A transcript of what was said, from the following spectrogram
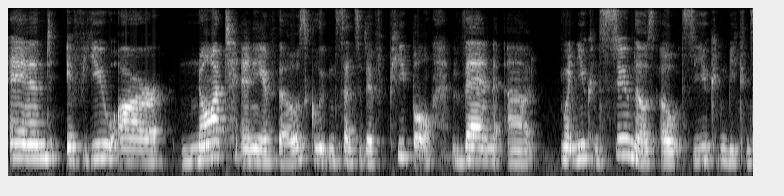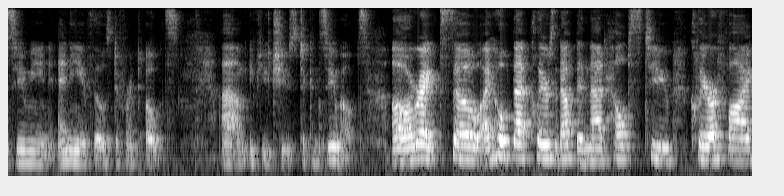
And if you are not any of those gluten sensitive people, then uh, when you consume those oats, you can be consuming any of those different oats um, if you choose to consume oats. All right, so I hope that clears it up and that helps to clarify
